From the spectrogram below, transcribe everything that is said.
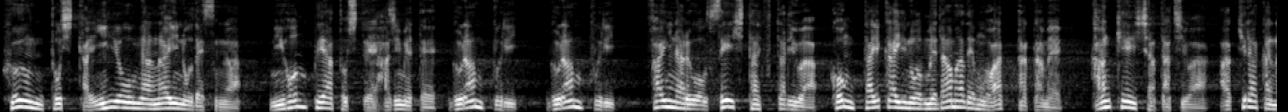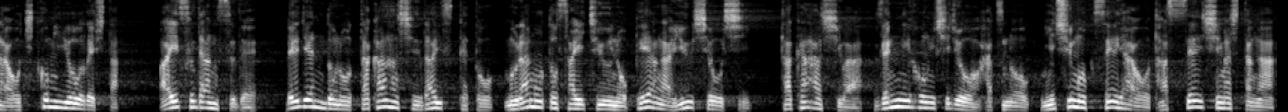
不運としか言いようがないのですが、日本ペアとして初めてグランプリグランプリ、ファイナルを制した二人は今大会の目玉でもあったため、関係者たちは明らかな落ち込みようでした。アイスダンスで、レジェンドの高橋大輔と村本最中のペアが優勝し、高橋は全日本史上初の2種目制覇を達成しましたが、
